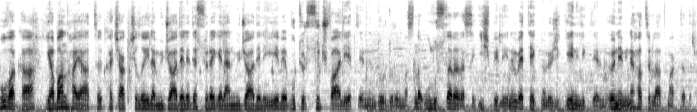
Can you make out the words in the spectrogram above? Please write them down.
Bu vaka, yaban hayatı, kaçakçılığıyla mücadelede süregelen mücadeleyi ve bu tür suç faaliyetlerinin durdurulmasında uluslararası işbirliğinin ve teknolojik yeniliklerin önemini hatırlatmaktadır.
